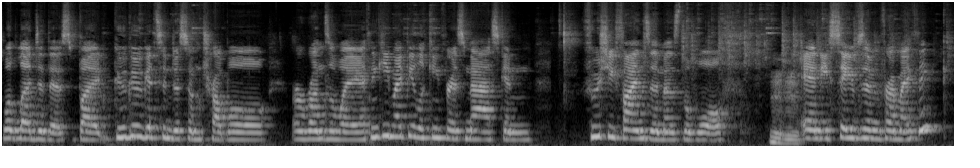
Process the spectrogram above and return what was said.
what led to this, but Gugu gets into some trouble or runs away. I think he might be looking for his mask, and Fushi finds him as the wolf, Mhm. and he saves him from I think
